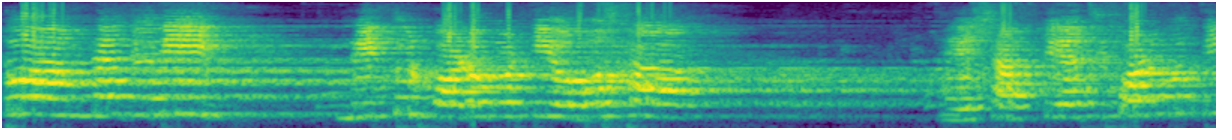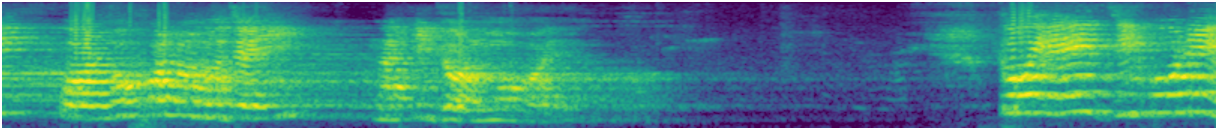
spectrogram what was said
তো আমরা যদি মৃত্যুর পরবর্তী অবস্থা শাস্তি আছে, পরবর্তী কর্মফল অনুযায়ী নাকি জন্ম হয়? তো এই জীবনে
